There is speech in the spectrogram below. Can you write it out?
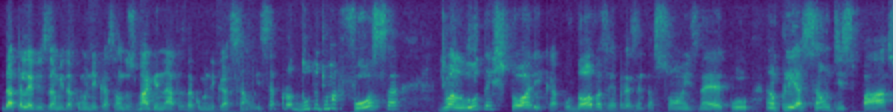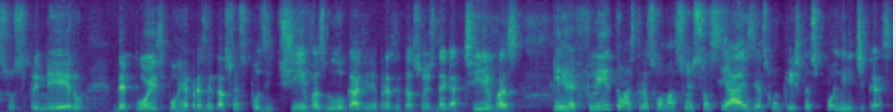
da televisão e da comunicação, dos magnatas da comunicação. Isso é produto de uma força, de uma luta histórica por novas representações, né? por ampliação de espaços, primeiro, depois por representações positivas no lugar de representações negativas, que reflitam as transformações sociais e as conquistas políticas.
